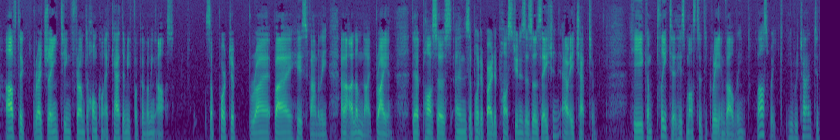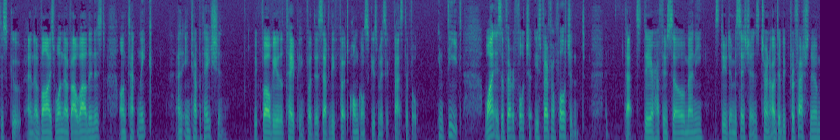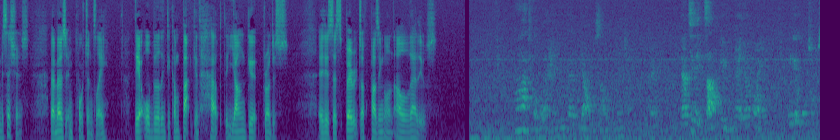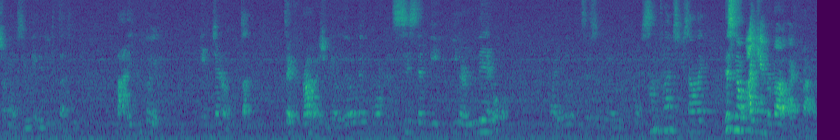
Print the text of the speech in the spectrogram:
After graduating from the Hong Kong Academy for Performing Arts, supported by his family and alumni, Brian, the apostles, and supported by the Past Students Association, LA chapter. He completed his master's degree in violin. Last week, he returned to the school and advised one of our violinists on technique and interpretation before videotaping for the 73rd Hong Kong Schools Music Festival. Indeed, one is, very fortunate, is very fortunate that there have been so many student musicians turn out to be professional musicians. But most importantly, they are all willing to come back and help the younger brothers. It is the spirit of passing on our values 巴图咧系要跟右手工场，OK？有阵时你习嘅原因系因为呢个工虫想用少啲，你都要震少啲。但系你应该要 in general 震，即系 vibrato should be a little bit more consistently either little or a little consistently. Sometimes you sound like this note I can't vibrato, I vibrato.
